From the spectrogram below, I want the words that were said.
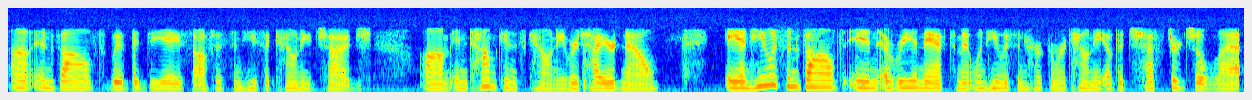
uh, involved with the DA's office, and he's a county judge um, in Tompkins County, retired now. And he was involved in a reenactment when he was in Herkimer County of the Chester Gillette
